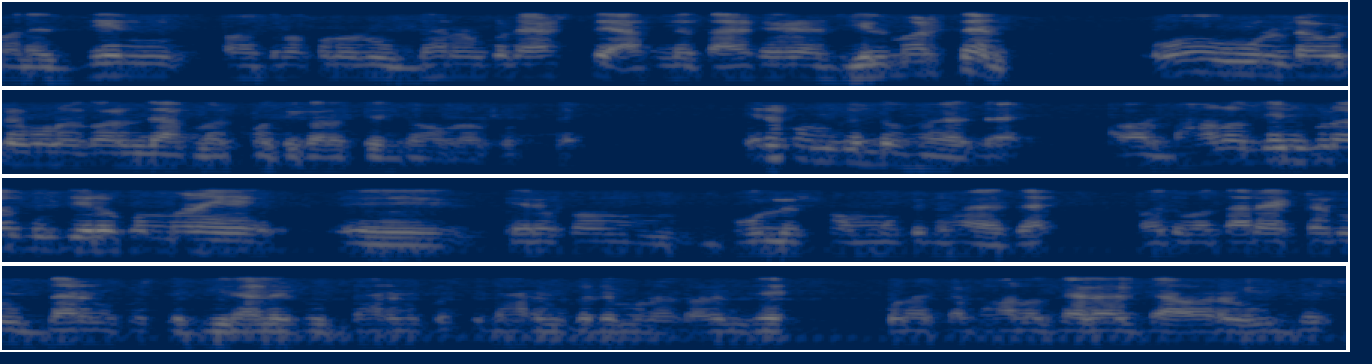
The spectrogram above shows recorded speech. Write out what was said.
মানে জিন হয়তো কোনো রূপ ধারণ করে আসছে, আপনি তাকে একটা ঢিল মারছেন, ও উল্টা উল্টা মনে করেন যে আপনার ক্ষতি করার চিন্তা ভাবনা করছে। এরকম কিন্তু হয়ে যায়। আবার ভালো দিনগুলো কিন্তু এরকম মানে এরকম ভুলের সম্মুখীন হয়ে যায়। অথবা তারা একটা রূপ ধারণ করছে, বিড়ালের রূপ ধারণ করছে, ধারণ করে মনে করেন যে কোনো একটা ভালো জায়গায় যাওয়ার উদ্দেশ্য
